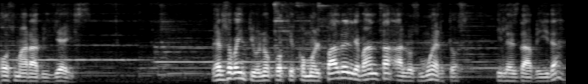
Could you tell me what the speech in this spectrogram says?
os maravilléis. Verso 21. Porque como el Padre levanta a los muertos y les da vida,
